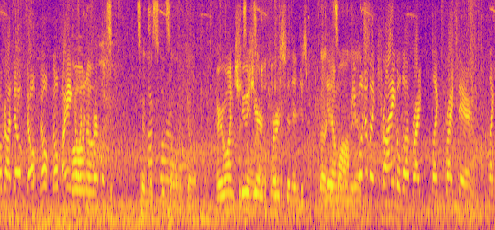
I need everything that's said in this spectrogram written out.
Oh god, no, no, no, no. I ain't Oh, going no. to the purple. Tim, let's get someone to kill him. Everyone choose someone- your person and just No, get get them off. to- People just like triangled up right, like right there. Like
